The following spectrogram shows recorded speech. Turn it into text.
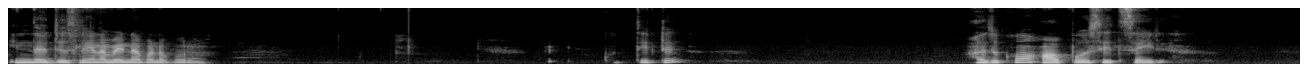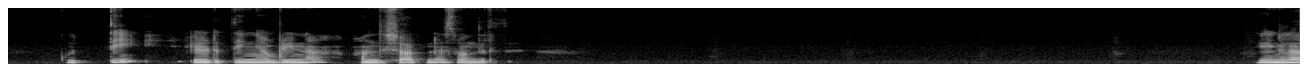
இந்த எட்ஜஸ்லேயே நம்ம என்ன பண்ண போகிறோம் குத்திட்டு அதுக்கும் ஆப்போசிட் சைடு குத்தி எடுத்தீங்க அப்படின்னா அந்த ஷார்ப்னஸ் வந்துடுது ஓகேங்களா?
